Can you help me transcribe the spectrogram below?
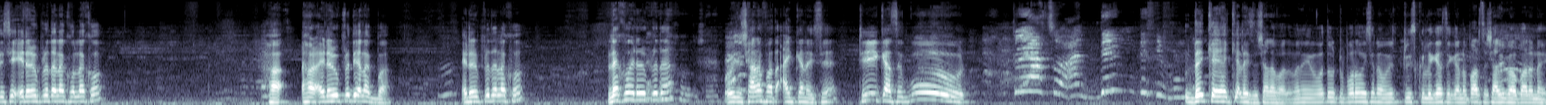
দিছি, এটার উপরে দিয়ে লেখো লেখো। হ্যাঁ হ্যাঁ এটার উপরে দিয়ে লাগবা। এটার উপরে দা লেখো। লেখো এটার উপরে দা। ওই যে সারাফাত আইকা লাইছে। ঠিক আছে গুড। দেখে খেলাইছে সারাফাত। মানে ও তো একটু বড় হয়েছে না ও একটু স্কুলে গেছে কেন পারছে শাড়ি পাওয়া পারে নাই।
